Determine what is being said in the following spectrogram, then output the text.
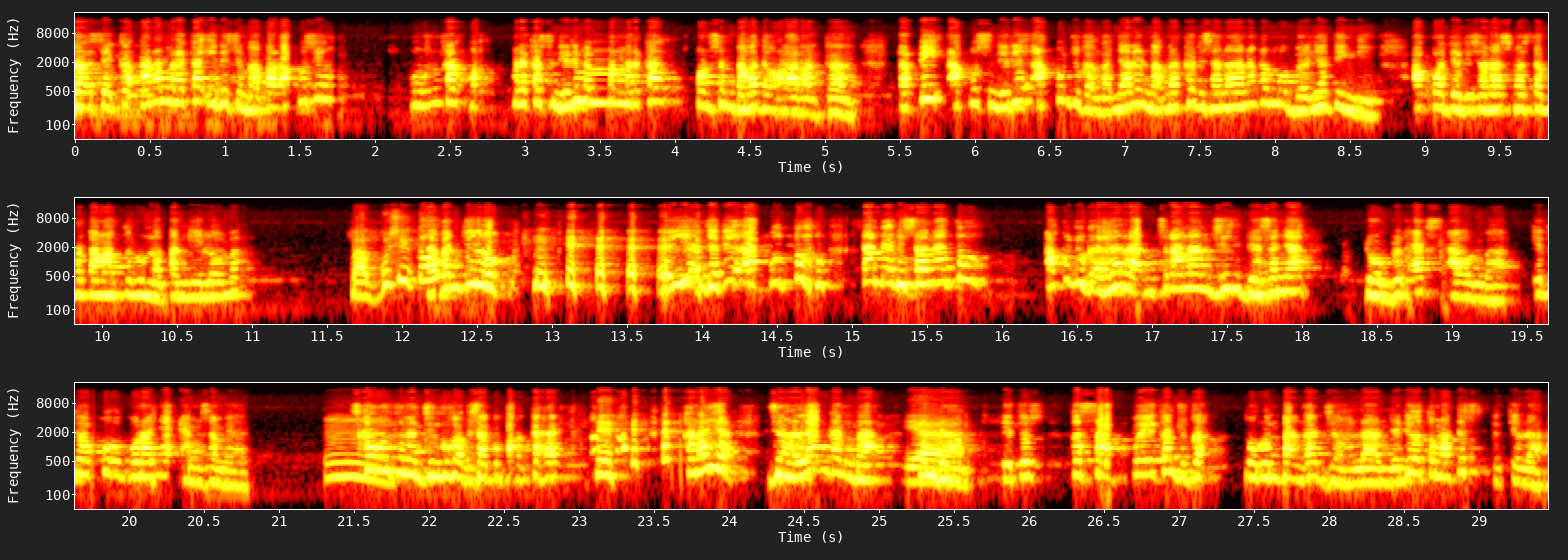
nggak sih karena mereka ini sih mbak. Aku sih mungkin kan mereka sendiri memang mereka concern banget dengan olahraga. Tapi aku sendiri aku juga nggak nyalin mbak. Mereka di sana kan mobilnya tinggi. Aku aja di sana semester pertama turun 8 kilo mbak. Bagus itu. 8 kilo. Iya jadi aku tuh sampai di sana tuh aku juga heran. Celana jeans biasanya double XL mbak. Itu aku ukurannya M sampai Hmm. Sekarang kena jenguk gak bisa aku pakai. Karena ya jalan kan mbak, yeah. mendaki. Terus ke subway kan juga turun tangga jalan. Jadi otomatis kecil lah.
